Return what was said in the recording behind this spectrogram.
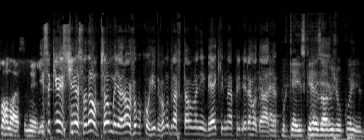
loss nele. Isso que o Steelers falou, não, precisamos melhorar o jogo corrido, vamos draftar um running back na primeira rodada. É, porque é isso que resolve o jogo corrido.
